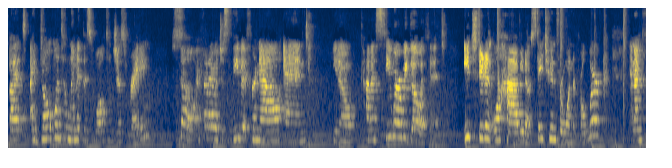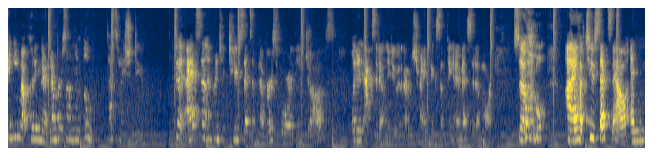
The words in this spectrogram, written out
but I don't want to limit this wall to just writing, so I thought I would just leave it for now and you know kind of see where we go with it. Each student will have, you know, stay tuned for wonderful work, and I'm thinking about putting their numbers on them. Oh, that's what I should do. Good, I accidentally printed two sets of numbers for the jobs. Well, I didn't accidentally do it. I was trying to fix something and I messed it up more. So I have two sets now, and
